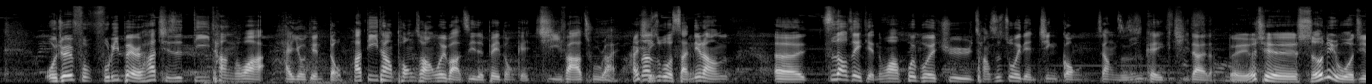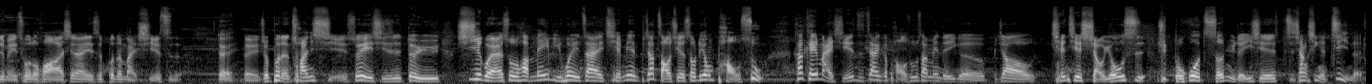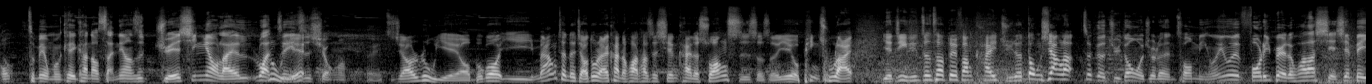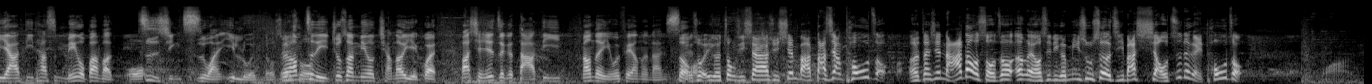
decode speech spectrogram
我觉得弗弗利贝尔他其实第一趟的话还有点抖，他第一趟通常会把自己的被动给激发出来。那如果闪电狼。呃，知道这一点的话，会不会去尝试做一点进攻？这样子是可以期待的。对，而且蛇女我记得没错的话，现在也是不能买鞋子的。对对，就不能穿鞋。所以其实对于吸血鬼来说的话，maybe 会在前面比较早期的时候利用跑速，他可以买鞋子这样一个跑速上面的一个比较前期的小优势，去躲过蛇女的一些指向性的技能。哦，这边我们可以看到闪亮是决心要来乱这一只熊哦。对，直接要入野哦。不过以 Mountain 的角度来看的话，他是先开了双十，蛇蛇也有拼出来，眼睛已经侦测到对方开局的动向了。这个举动我觉得很聪明哦，因为 Forty Bear 的话，他血线被压低，他是没有办法自行吃完一轮的，所以他们这里就算没有抢到野怪，把血线整个打低，Mountain 也会非常的难受。没错，一个重击下下去，先把大象偷走，呃，但先拿到手之后，NLC 的一个秘术射击，把小只的给偷走。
